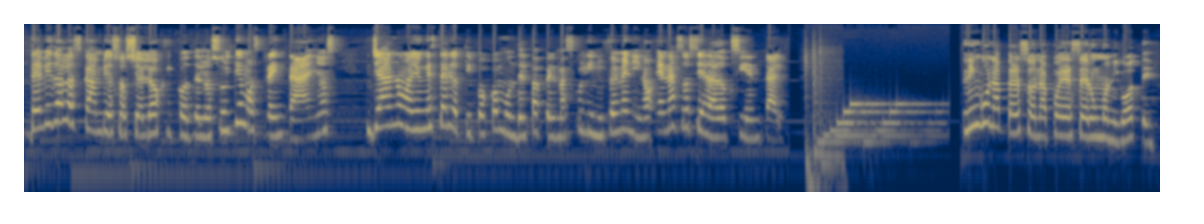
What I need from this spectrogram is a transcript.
Debido a los cambios sociológicos de los últimos 30 años, ya no hay un estereotipo común del papel masculino y femenino en la sociedad occidental. Ninguna persona puede ser un monigote.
